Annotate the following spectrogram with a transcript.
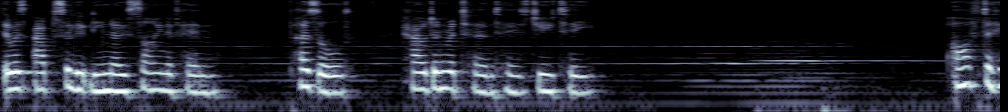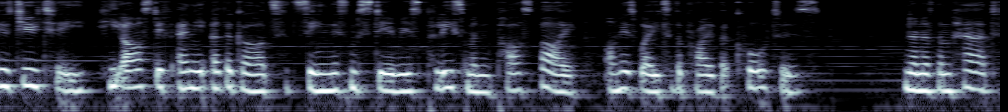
There was absolutely no sign of him. Puzzled, Howden returned to his duty. After his duty, he asked if any other guards had seen this mysterious policeman pass by on his way to the private quarters. None of them had.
